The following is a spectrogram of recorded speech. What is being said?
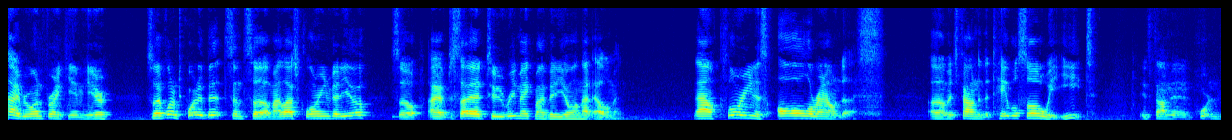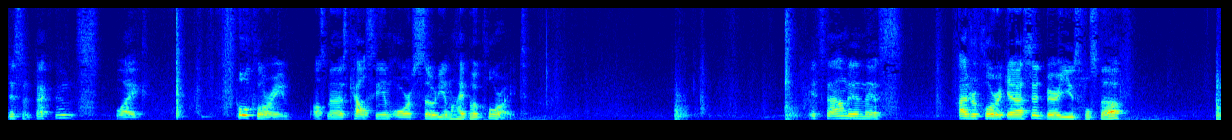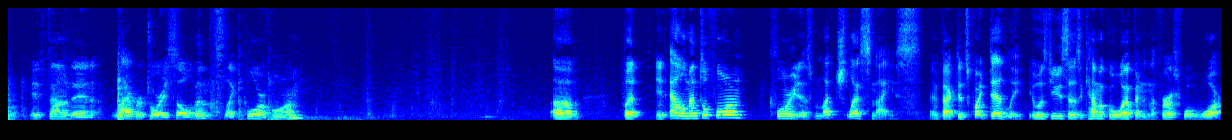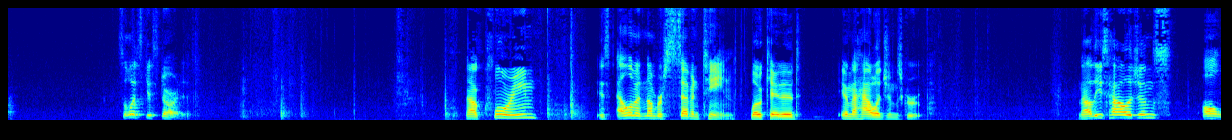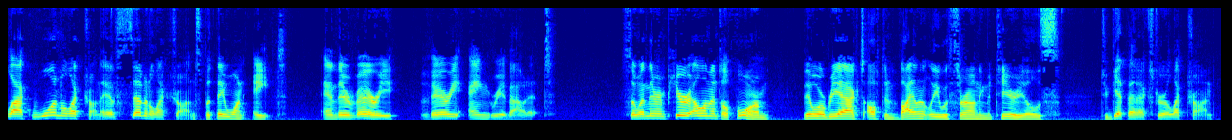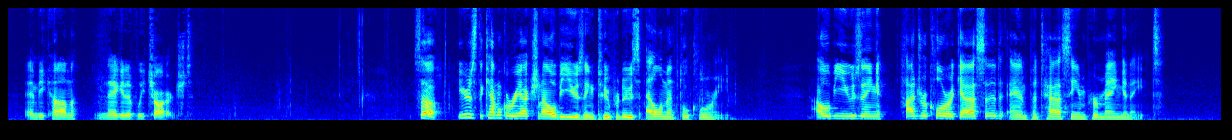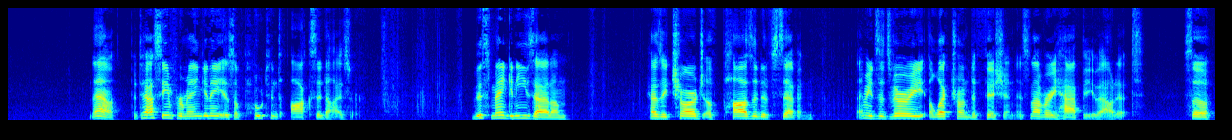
Hi everyone, Frankium here. So I've learned quite a bit since uh, my last chlorine video, so I have decided to remake my video on that element. Now, chlorine is all around us. Um, it's found in the table salt we eat. It's found in important disinfectants like pool chlorine, also known as calcium or sodium hypochlorite. It's found in this hydrochloric acid, very useful stuff. Found in laboratory solvents like chloroform. Um, but in elemental form, chlorine is much less nice. In fact, it's quite deadly. It was used as a chemical weapon in the First World War. So let's get started. Now, chlorine is element number 17, located in the halogens group. Now, these halogens all lack one electron. They have seven electrons, but they want eight. And they're very, very angry about it. So when they're in pure elemental form, they will react often violently with surrounding materials to get that extra electron and become negatively charged. So, here's the chemical reaction I will be using to produce elemental chlorine. I will be using hydrochloric acid and potassium permanganate. Now, potassium permanganate is a potent oxidizer. This manganese atom has a charge of positive 7. That means it's very electron deficient. It's not very happy about it. So,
